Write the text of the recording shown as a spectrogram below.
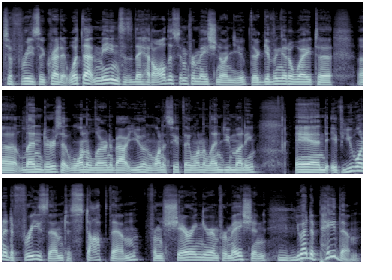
to freeze the credit. What that means is they had all this information on you. They're giving it away to uh, lenders that want to learn about you and want to see if they want to lend you money. And if you wanted to freeze them to stop them from sharing your information, you had to pay them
